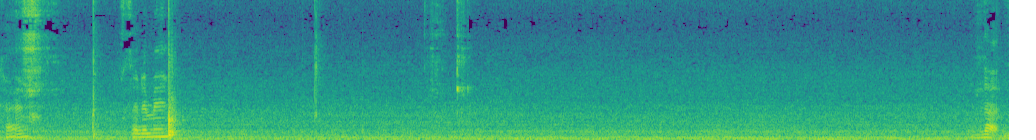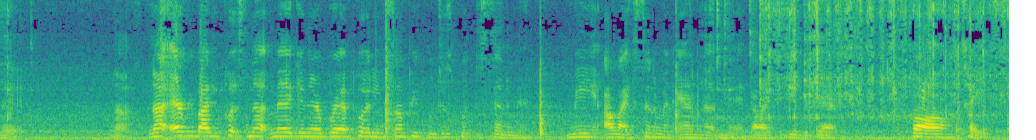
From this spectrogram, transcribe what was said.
Okay. Cinnamon. Nutmeg. Now, not everybody puts nutmeg in their bread pudding. Some people just put the cinnamon. Me, I like cinnamon and nutmeg. I like to give it that fall taste.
